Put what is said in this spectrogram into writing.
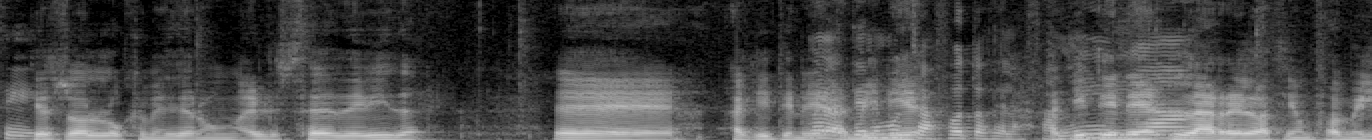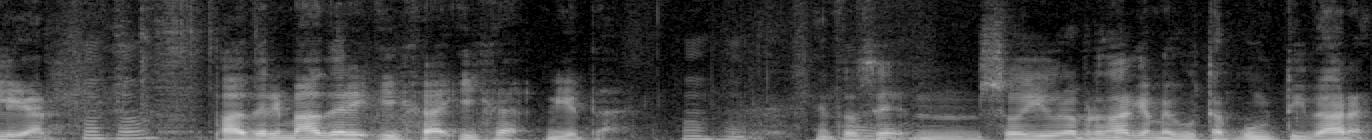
que son los que me dieron el sed de vida eh, aquí tiene, muchas fotos de la familia. Aquí tiene la relación familiar. Padre, madre, hija, hija, nieta. Entonces, mm, soy una persona que me gusta cultivar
